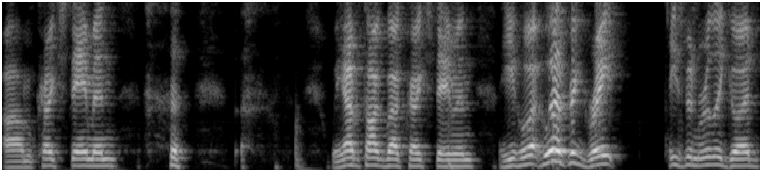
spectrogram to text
Um, Craig Stammen. we have to talk about Craig Stammen. He who, who has been great. He's been really good.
